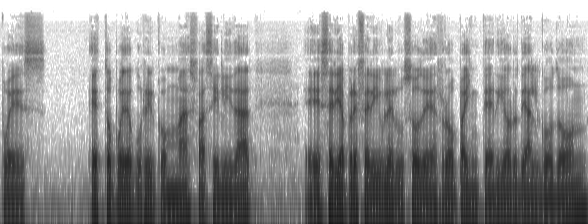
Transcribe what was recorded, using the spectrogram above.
pues esto puede ocurrir con más facilidad. Eh, sería preferible el uso de ropa interior de algodón,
